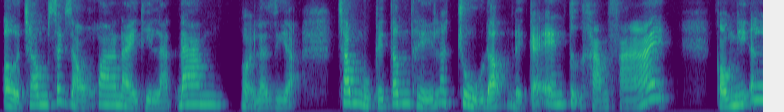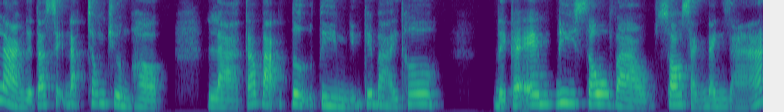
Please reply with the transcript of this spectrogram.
ở trong sách giáo khoa này thì là đang, gọi là gì ạ? Trong một cái tâm thế là chủ động để các em tự khám phá ấy. Có nghĩa là người ta sẽ đặt trong trường hợp là các bạn tự tìm những cái bài thơ để các em đi sâu vào so sánh đánh giá.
